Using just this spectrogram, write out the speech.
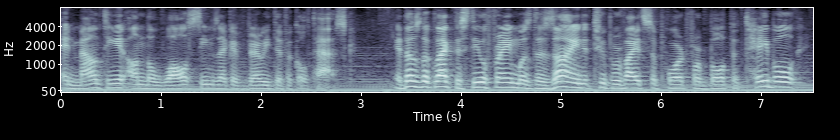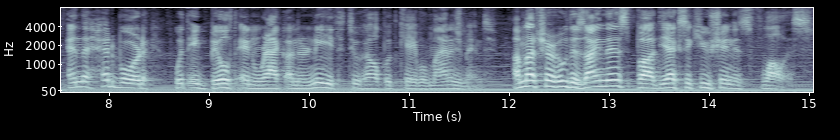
and mounting it on the wall seems like a very difficult task. It does look like the steel frame was designed to provide support for both the table and the headboard with a built-in rack underneath to help with cable management. I'm not sure who designed this, but the execution is flawless.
